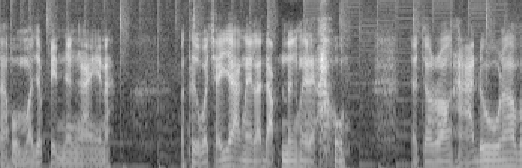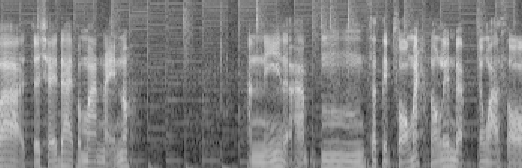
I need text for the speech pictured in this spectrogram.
นะ ผมว่าจะเป็นยังไงนะ ก็ถือว่าใช้ยากในระดับหนึ่งเลยแหละครับผมเดี๋ยวจะลองหาดูนะครับว่าจะใช้ได้ประมาณไหนเนาะอันนี้เหรอครับ อืม สเต็ปสองไหมลองเล่นแบบจังหวะสอง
